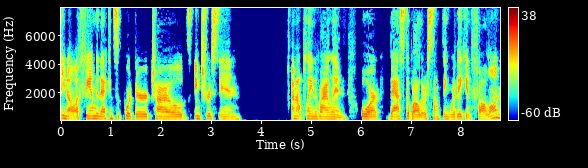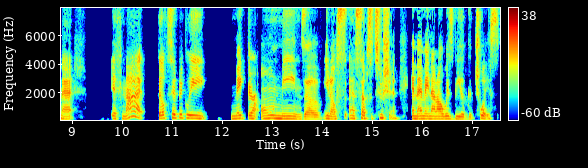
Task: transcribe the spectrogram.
you know a family that can support their child's interest in I don't know, playing the violin or basketball or something where they can fall on that. If not, they'll typically make their own means of, you know, a uh, substitution. And that may not always be a good choice.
